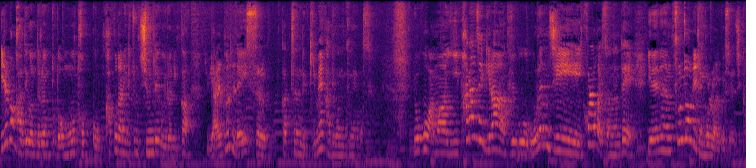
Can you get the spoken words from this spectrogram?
일반 가디건들은 또 너무 덥고 갖고 다니기 좀 짐되고 이러니까 좀 얇은 레이스 같은 느낌의 가디건을 구매해봤어요 요거 아마 이 파란색이랑 그리고 오렌지 컬러가 있었는데 얘는 품절이 된 걸로 알고 있어요 지금.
